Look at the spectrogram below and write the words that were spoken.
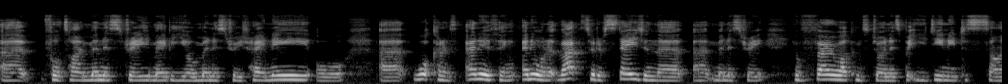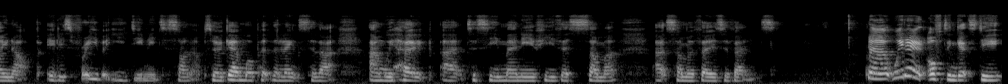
uh, full time ministry, maybe your ministry trainee or uh, what kind of anything, anyone at that sort of stage in their uh, ministry, you're very welcome to join us, but you do need to sign up. It is free, but you do need to sign up. So, again, we'll put the links to that, and we hope uh, to see many of you this summer at some of those events. Now, we don't often get to do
